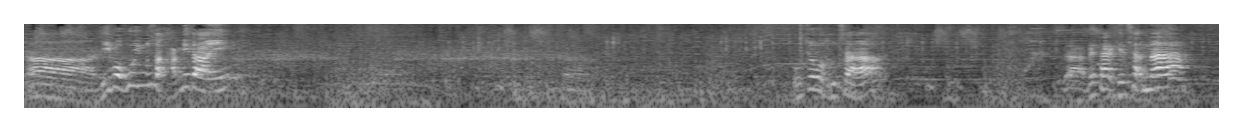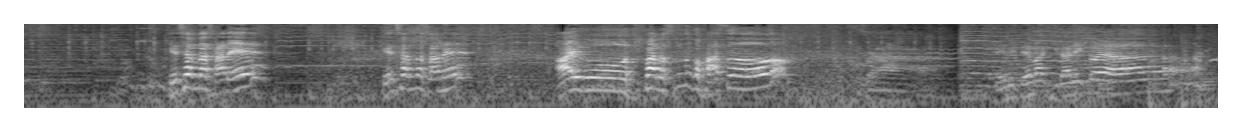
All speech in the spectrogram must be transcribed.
자 리버 호위무사 갑니다잉. 자, 목적으로 도착. 자 메탈 괜찮나? 괜찮나 자네? 괜찮나 자네? 아이고 디파로 숨는 거 봤어? 자 내릴 때만 기다릴 거야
